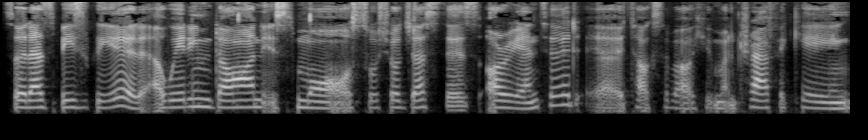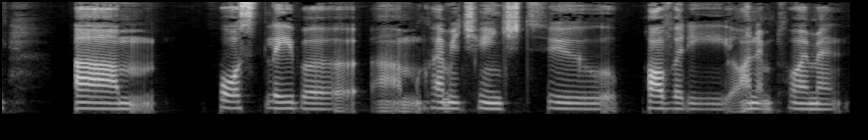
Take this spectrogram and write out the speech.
So that's basically it. Awaiting Dawn is more social justice oriented. Uh, it talks about human trafficking, um, forced labor, um, climate change to poverty, unemployment.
